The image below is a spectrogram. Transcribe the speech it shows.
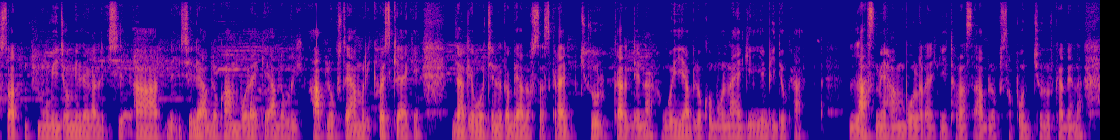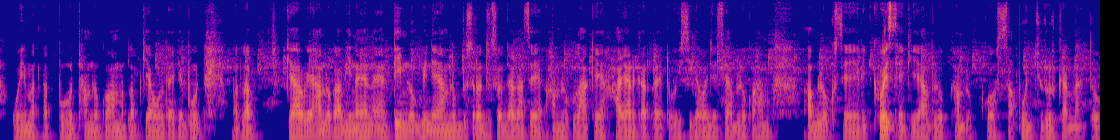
शॉर्ट मूवी जो मिलेगा, इसी इसीलिए आप लोग को हम बोला है कि आप लोग आप लोग से हम रिक्वेस्ट किया है कि जाके वो चैनल का भी आप लोग सब्सक्राइब ज़रूर कर देना। वही आप लोग को बोलना है कि ये वीडियो का लास्ट में हम बोल रहे हैं कि थोड़ा सा आप लोग सपोर्ट ज़रूर कर देना। वही मतलब बहुत हम लोग को मतलब क्या बोलता है कि बहुत मतलब क्या हो गया, हम लोग अभी नया नया टीम लोग भी नया, हम लोग दूसरा दूसरा जगह से हम लोग ला के हायर कर रहे हैं। तो इसी का वजह से आप लोग को हम, आप लोग से रिक्वेस्ट है कि आप लोग, हम लोग को सपोर्ट ज़रूर करना। तो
